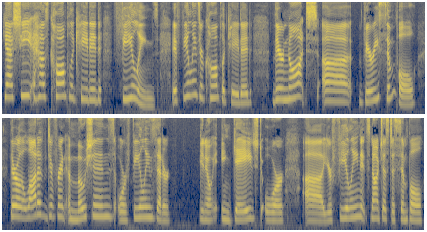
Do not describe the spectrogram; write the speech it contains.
Yeah, she has complicated feelings. If feelings are complicated, they're not uh, very simple. There are a lot of different emotions or feelings that are you know, engaged or uh, you're feeling. It's not just a simple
